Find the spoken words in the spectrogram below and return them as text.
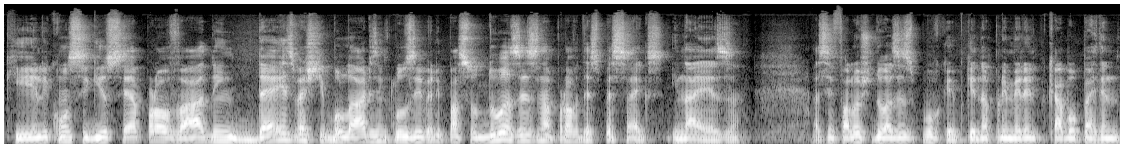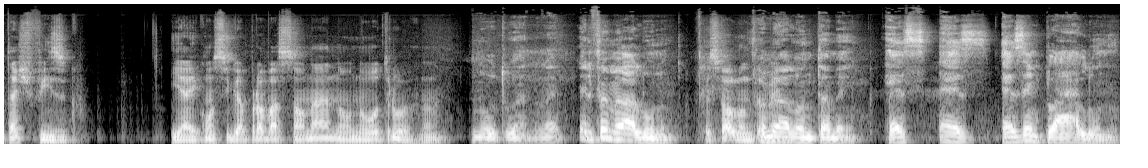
que ele conseguiu ser aprovado em 10 vestibulares, inclusive ele passou duas vezes na prova da SpaceX e na ESA. Você falou duas vezes por quê? Porque na primeira ele acabou perdendo o teste físico. E aí conseguiu aprovação na, no, no outro ano, né? no outro ano, né? Ele foi meu aluno. Foi seu aluno Foi também. meu aluno também. Ex, ex- exemplar aluno.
